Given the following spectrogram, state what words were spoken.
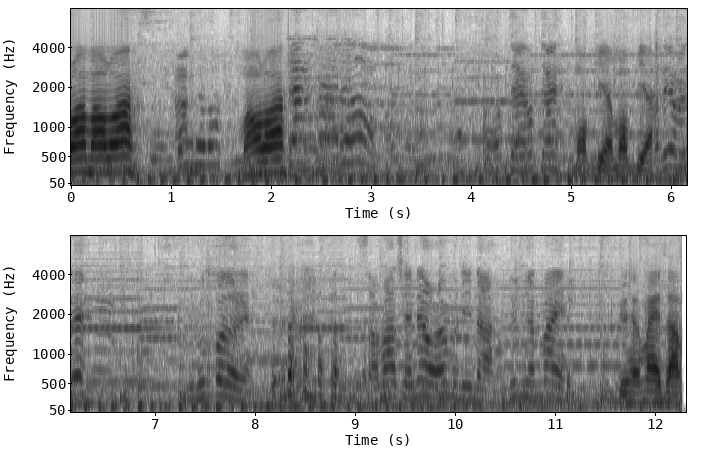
แล้วเมาแล้วเมาแล้วขอบใจขอบใจมอบเบียร์มอบเบียร์มาดิมาดิยูทูบเบอร์เนี่ยสามารถชแนลแล้ววันนี้นะขึ้นเงินไหมคือให้ไม่ซ้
